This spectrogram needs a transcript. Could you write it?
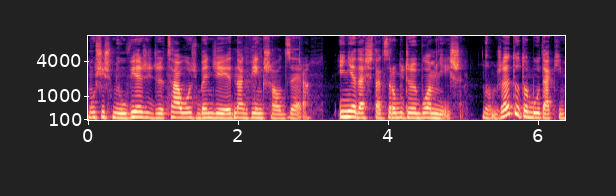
musisz mi uwierzyć, że całość będzie jednak większa od zera. I nie da się tak zrobić, żeby była mniejsza. Dobrze, to to był taki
